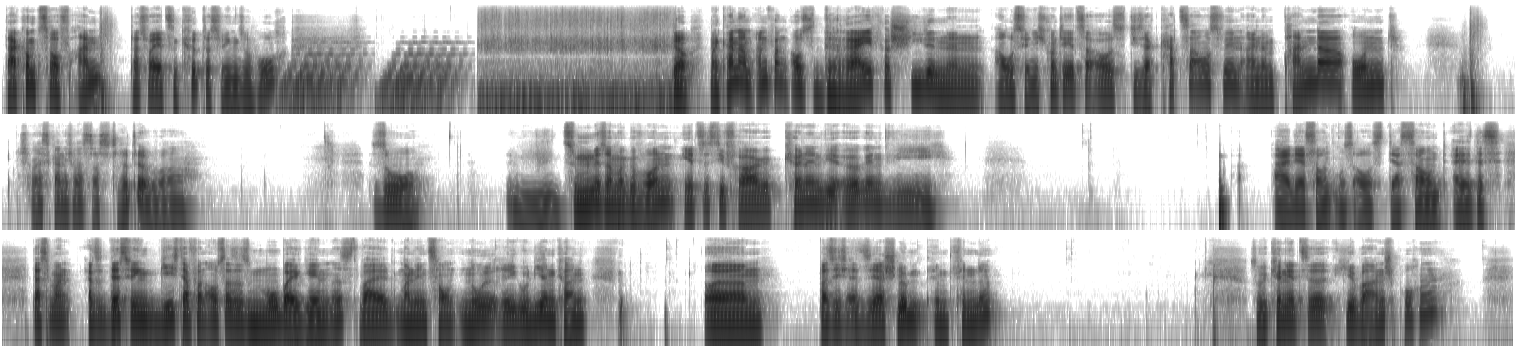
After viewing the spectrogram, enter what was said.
Da kommt es drauf an. Das war jetzt ein Crit, deswegen so hoch. Genau, man kann am Anfang aus drei verschiedenen auswählen. Ich konnte jetzt aus dieser Katze auswählen, einem Panda und ich weiß gar nicht, was das dritte war. So, zumindest haben wir gewonnen. Jetzt ist die Frage, können wir irgendwie Ah, der Sound muss aus. Der Sound, also das, dass man, also deswegen gehe ich davon aus, dass es ein Mobile Game ist, weil man den Sound null regulieren kann. Ähm, was ich als sehr schlimm empfinde. So, wir können jetzt äh, hier beanspruchen.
